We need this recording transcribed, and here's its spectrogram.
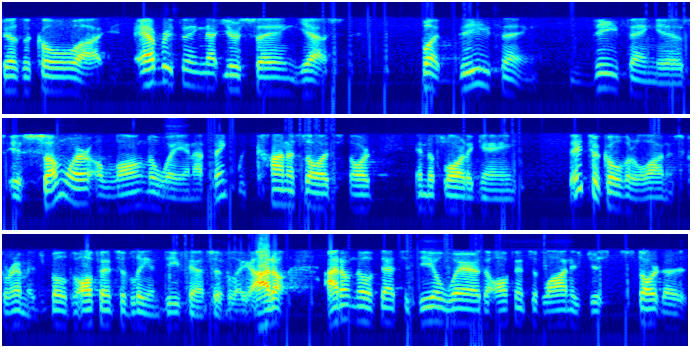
physical. Uh, everything that you're saying, yes. But the thing, the thing is, is somewhere along the way, and I think we kind of saw it start in the Florida game. They took over the line of scrimmage, both offensively and defensively. I don't, I don't know if that's a deal where the offensive line is just starting to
